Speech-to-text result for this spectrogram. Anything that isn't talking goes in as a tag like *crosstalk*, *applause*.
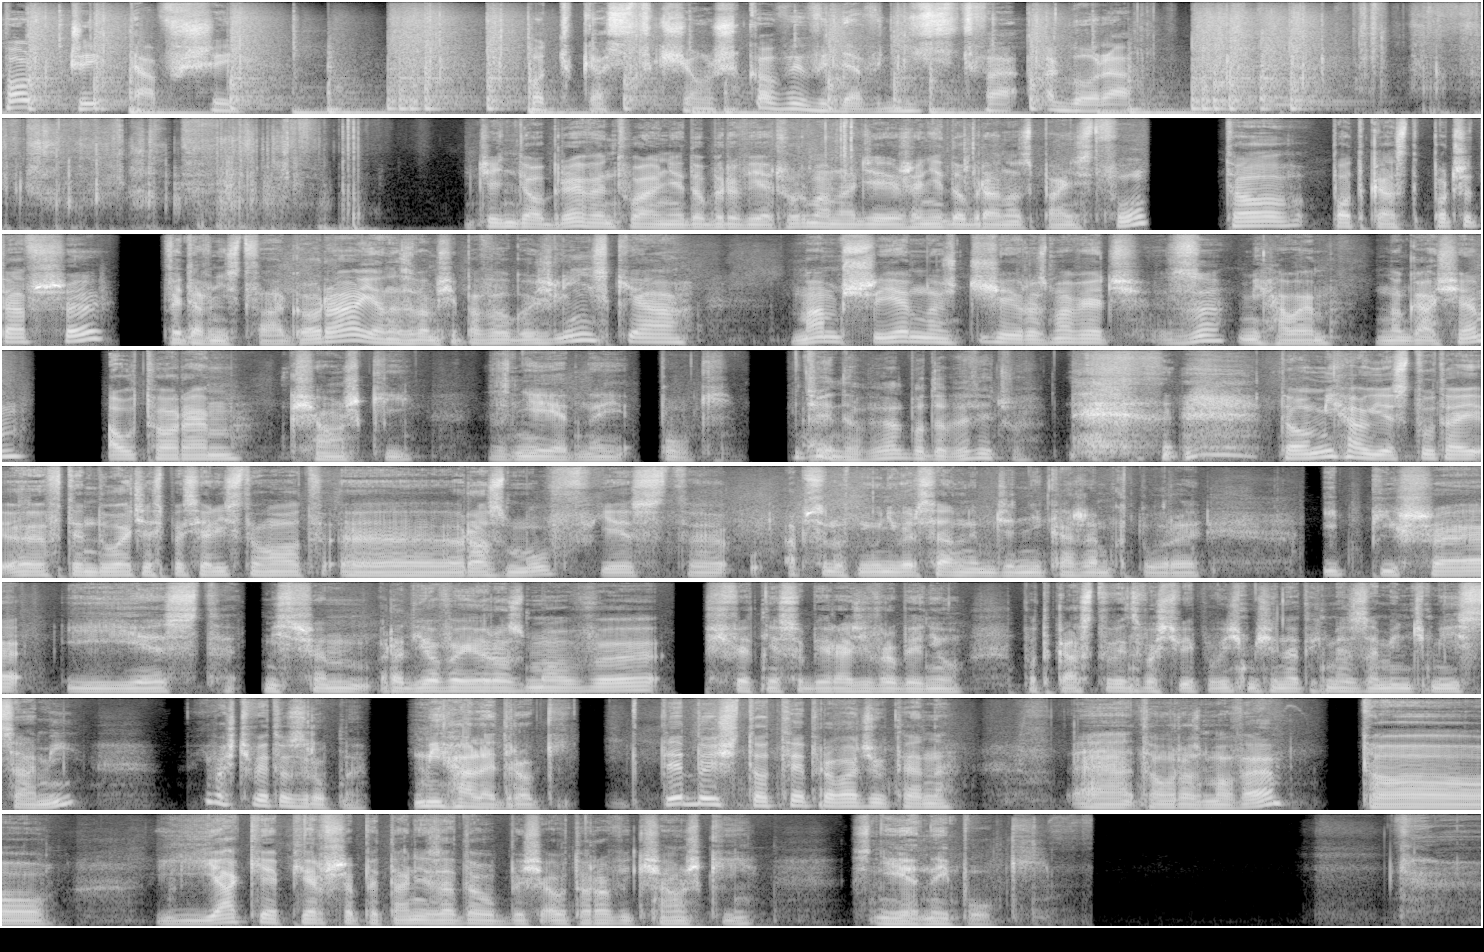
Poczytawszy. Podcast książkowy wydawnictwa Agora. Dzień dobry, ewentualnie dobry wieczór. Mam nadzieję, że nie dobranoc Państwu. To podcast Poczytawszy, wydawnictwa Agora. Ja nazywam się Paweł Goźliński, a mam przyjemność dzisiaj rozmawiać z Michałem Nogasiem, autorem książki z niejednej półki. Dzień dobry albo dobry wieczór. *laughs* To Michał jest tutaj e, w tym duecie specjalistą od e, rozmów. Jest e, absolutnie uniwersalnym dziennikarzem, który i pisze, i jest mistrzem radiowej rozmowy. Świetnie sobie radzi w robieniu podcastu, więc właściwie powinniśmy się natychmiast zamienić miejscami. I właściwie to zróbmy. Michale drogi, gdybyś to ty prowadził ten, e, tą rozmowę, to jakie pierwsze pytanie zadałbyś autorowi książki z niejednej półki?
